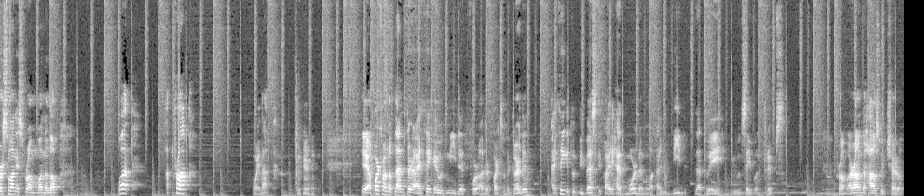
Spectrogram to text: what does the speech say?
First one is from Monolop. What? A truck? Why not? yeah, apart from the planter, I think I would need it for other parts of the garden. I think it would be best if I had more than what I would need. That way, we would save on trips. From Around the House with Cheryl.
